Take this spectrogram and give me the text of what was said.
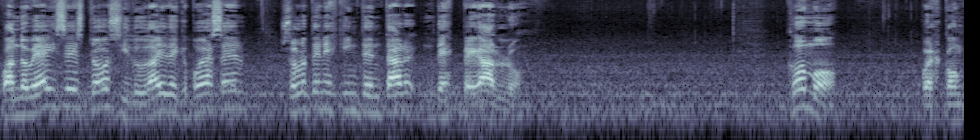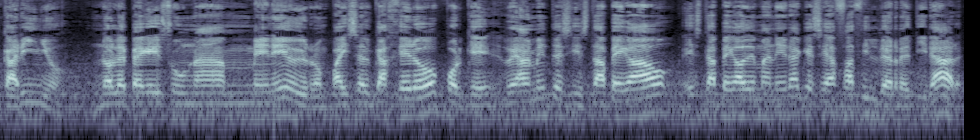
Cuando veáis esto, si dudáis de que pueda ser, solo tenéis que intentar despegarlo. ¿Cómo? pues con cariño. No le peguéis un meneo y rompáis el cajero porque realmente si está pegado, está pegado de manera que sea fácil de retirar.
